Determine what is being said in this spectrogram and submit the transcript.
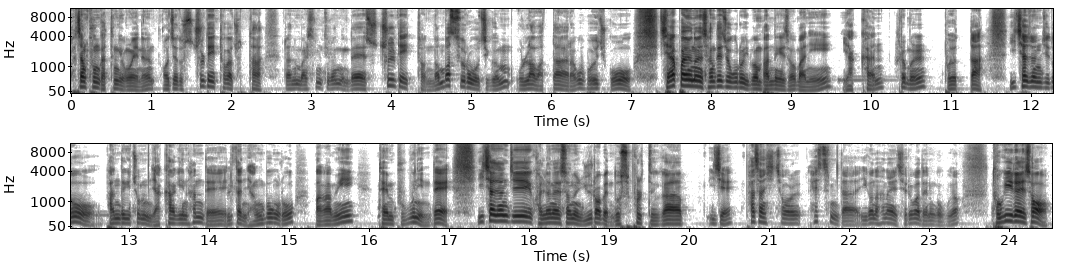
화장품 같은 경우에는 어제도 수출 데이터가 좋다라는 말씀을 드렸는데 수출 데이터 넘버스로 지금 올라왔다라고 보여주고 제약바이오는 상대적으로 이번 반등에서 많이 약한 흐름을 보였다. 2차 전지도 반등이 좀 약하긴 한데 일단 양봉으로 마감이 된 부분인데 2차 전지 관련해서는 유럽의 노스폴트가 이제 파산 신청을 했습니다. 이건 하나의 재료가 되는 거고요. 독일에서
